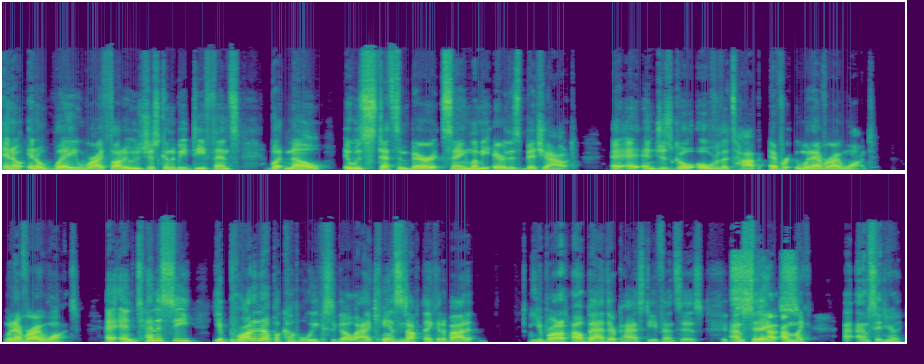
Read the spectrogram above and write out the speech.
in a in a way where I thought it was just going to be defense, but no, it was Stetson Bennett saying, "Let me air this bitch out and, and just go over the top every whenever I want, whenever I want." And, and Tennessee, you brought it up a couple weeks ago, and I can't Mhm. stop thinking about it. You brought up how bad their pass defense is. It I'm sitting. I'm like, I'm sitting here like,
